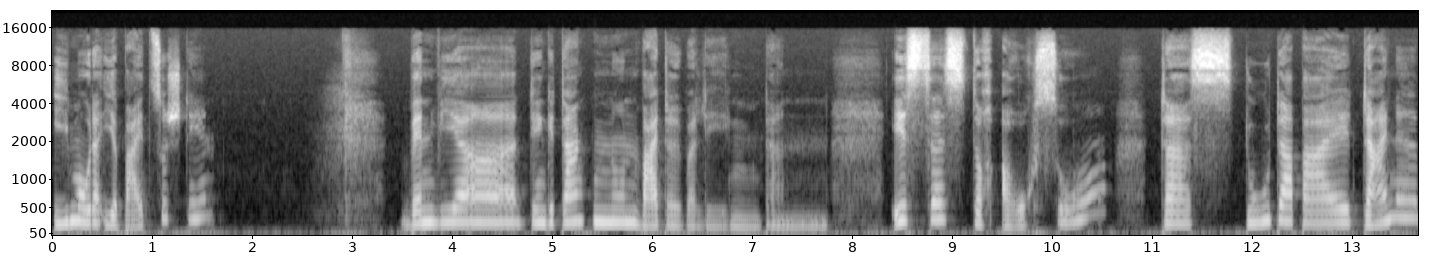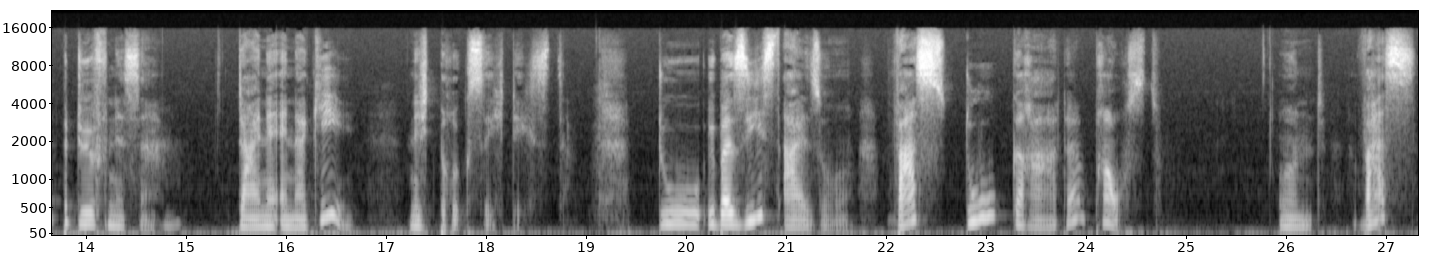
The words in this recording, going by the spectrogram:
ihm oder ihr beizustehen? Wenn wir den Gedanken nun weiter überlegen, dann ist es doch auch so, dass du dabei deine Bedürfnisse, deine Energie nicht berücksichtigst. Du übersiehst also, was du gerade brauchst. Und was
